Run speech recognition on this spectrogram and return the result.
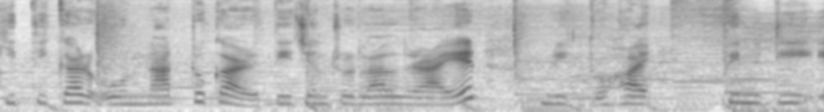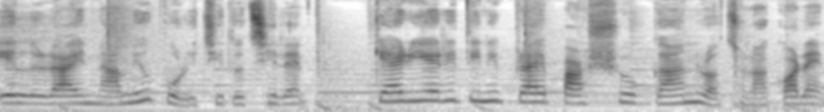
গীতিকার ও নাট্যকার দ্বিজেন্দ্রলাল রায়ের মৃত্যু হয়। তিনি টি এল রায় নামেও পরিচিত ছিলেন। ক্যারিয়ারে তিনি প্রায় পাঁচশো গান রচনা করেন।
